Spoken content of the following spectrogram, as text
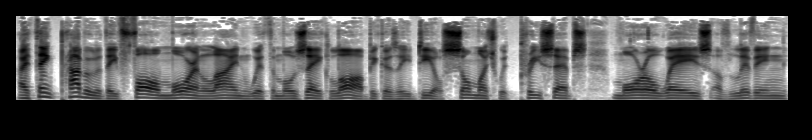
I think probably they fall more in line with the Mosaic Law because they deal so much with precepts, moral ways of living,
